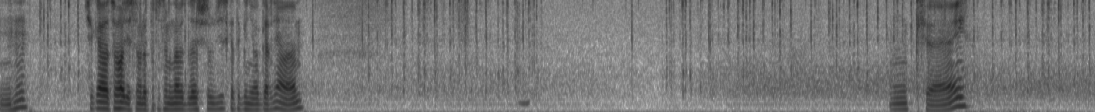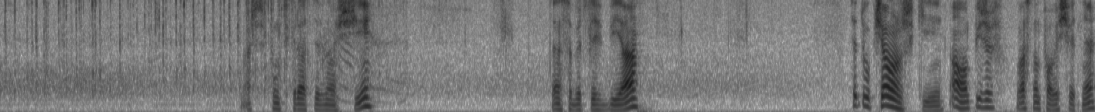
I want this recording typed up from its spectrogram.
Mhm. Ciekawe o co chodzi z tą reputacją, nawet dla jeszcze ludziska tego nie ogarniałem. Okej. Punkt kreatywności. Ten sobie tutaj wbija. Tytuł książki. O, pisze własną powieść, świetnie.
